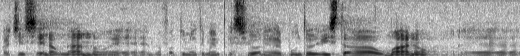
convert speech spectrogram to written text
a Cesena un anno e mi ha fatto un'ottima impressione dal punto di vista umano. Eh,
